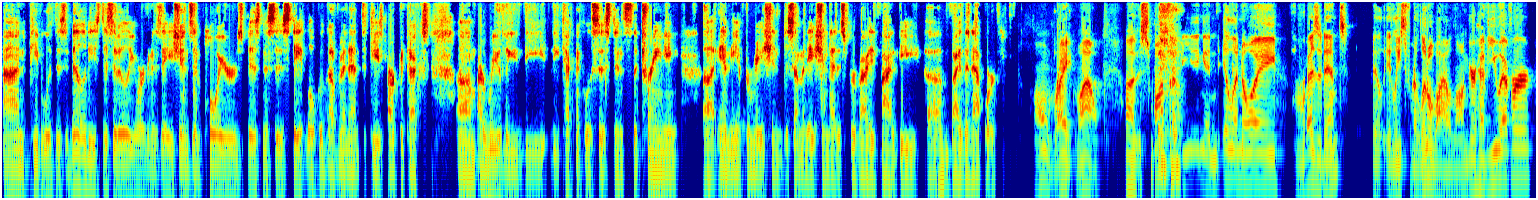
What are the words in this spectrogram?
on people with disabilities, disability organizations, employers, businesses, state, local government entities, architects um, are really the the technical assistance, the training, uh, and the information dissemination that is provided by the uh, by the network. All right, wow. Uh, Swatha, being an Illinois resident, at least for a little while longer, have you ever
